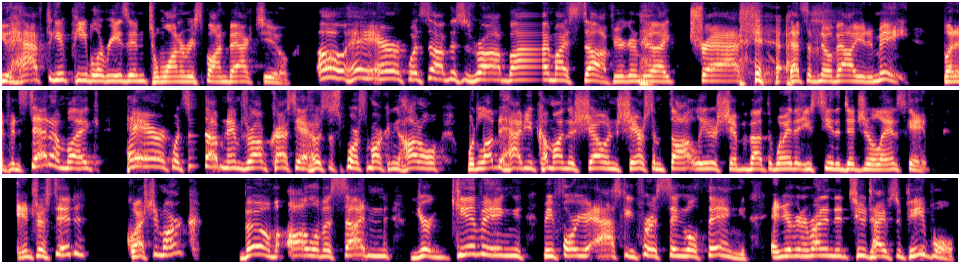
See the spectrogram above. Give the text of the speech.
you have to give people a reason to want to respond back to you. Oh, hey, Eric, what's up? This is Rob. Buy my stuff. You're going to be like, trash. That's of no value to me. But if instead I'm like, Hey, Eric, what's up? My Name's Rob Cressy. I host the Sports Marketing Huddle. Would love to have you come on the show and share some thought leadership about the way that you see the digital landscape. Interested? Question mark. Boom. All of a sudden, you're giving before you're asking for a single thing. And you're going to run into two types of people.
